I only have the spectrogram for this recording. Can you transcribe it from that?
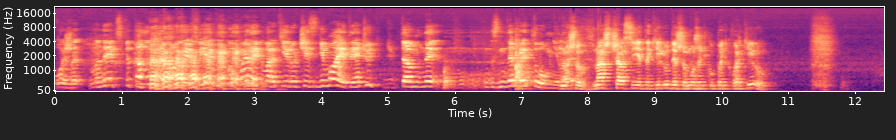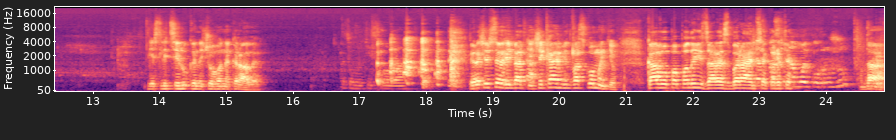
Ой, ме- мене як спитали ефірі, ви купили квартиру чи знімаєте, я чуть там не, не притомніла. Ну що, в наш час є такі люди, що можуть купити квартиру. Якщо ці руки нічого не крали. Золоті слова. Коротше, все, ребятки, Так. чекаємо від вас коментів. Каву попили, зараз збираємося. Зараз на мойку гружу. Да.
